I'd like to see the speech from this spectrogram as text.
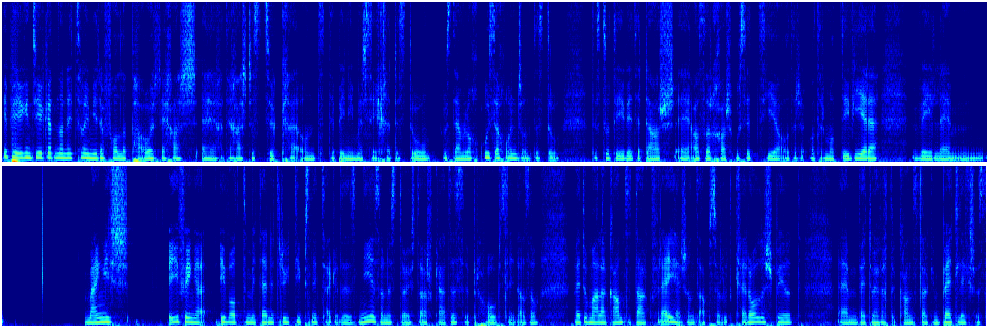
ich bin irgendwie noch nicht so in meiner vollen Power, dann kannst, äh, dann kannst du das zücken und dann bin ich mir sicher, dass du aus dem Loch rauskommst und dass du, dass du dich wieder darfst, äh, also kannst rausziehen oder, oder motivieren, weil ähm, manchmal ich finde, ich wollte mit diesen drei Tipps nicht sagen, dass es nie so ein Tiefdarf geben das überhaupt nicht. Also, wenn du mal einen ganzen Tag frei hast und es absolut keine Rolle spielt, ähm, wenn du einfach den ganzen Tag im Bett liegst, was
